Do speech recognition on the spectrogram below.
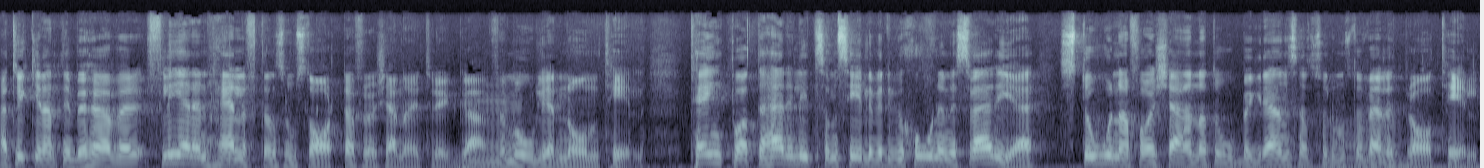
Jag tycker att ni behöver fler än hälften som startar för att känna er trygga, förmodligen någon till. tänk på att det här är lite som silverdivisionen i Sverige. Storna får ha tjänat obegränsat så de står väldigt bra till.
